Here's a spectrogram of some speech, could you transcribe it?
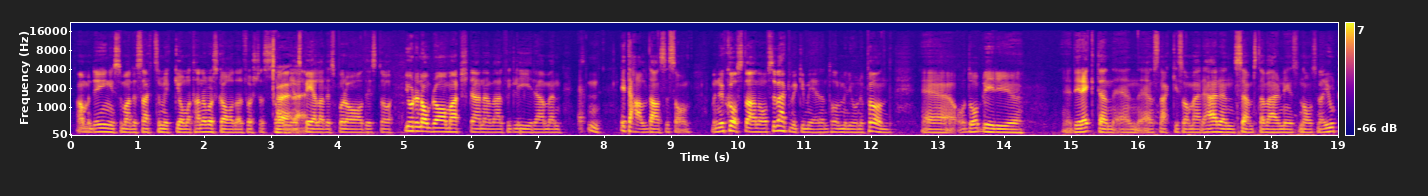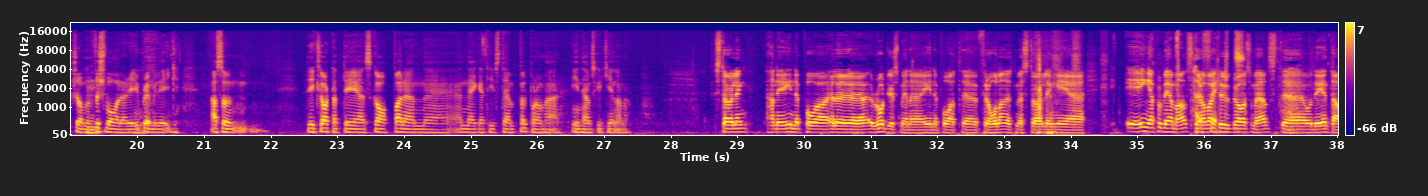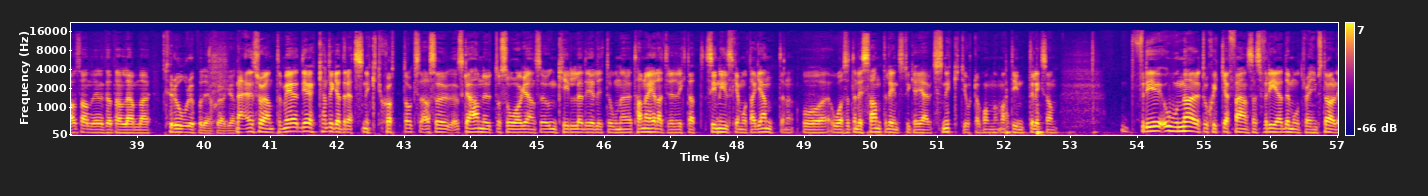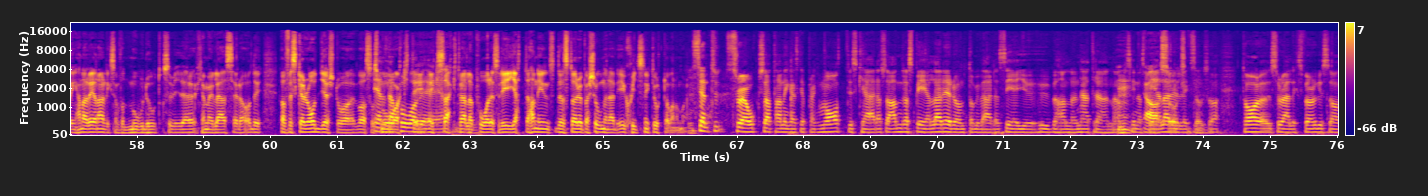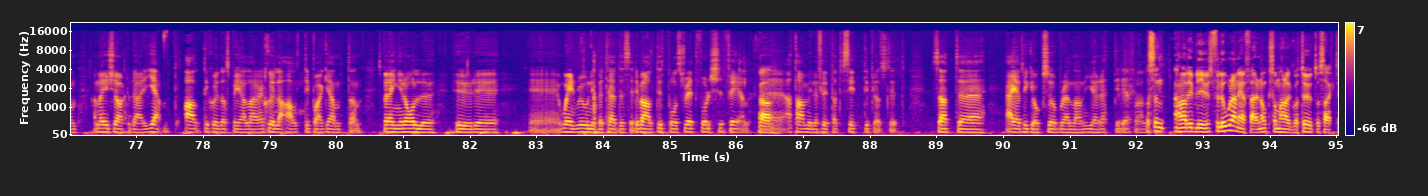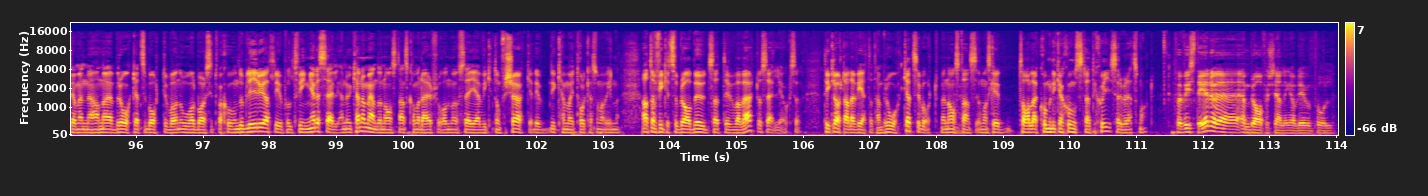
Ja men det är ingen som hade sagt så mycket om att han har varit skadad första säsongen. Nej, nej. Spelade sporadiskt och gjorde någon bra match där när han väl fick lira. Men en lite halvdan säsong. Men nu kostar han avsevärt mycket mer än 12 miljoner pund. Eh, och då blir det ju eh, direkt en, en, en snackis om är det här den sämsta värvningen som någonsin har gjorts av en försvarare i Premier League. Alltså mm, det är klart att det skapar en, eh, en negativ stämpel på de här inhemska killarna. Sterling, han är inne på, eller eh, Rodgers menar jag, är inne på att eh, förhållandet med Sterling är, är inga problem alls. Det har varit Perfekt. hur bra som helst eh, och det är inte alls anledningen till att han lämnar. Tror du på det Sjögren? Nej det tror jag inte, men jag- det kan tycka att det är rätt snyggt skött också. Alltså ska han ut och såga en så ung kille, det är lite onödigt. Han har hela tiden riktat sin ilska mot agenten och oavsett om det är sant eller inte så tycker jag det är jävligt snyggt gjort av honom. Att inte liksom för det är onödigt att skicka fansens vrede mot Raheem Sterling. Han har redan liksom fått mordhot och så vidare kan man ju läsa idag. Och det, varför ska Rodgers då vara så Elda på småaktig? det, ja. Exakt, och elda på det. Så det är jätte, han är ju den större personen här. Det är skitsnyggt gjort av honom. Sen t- tror jag också att han är ganska pragmatisk här. Alltså andra spelare runt om i världen ser ju hur behandlar den här tränaren Mm. sina Ja, spelare. så också. liksom. så, ta Sir Alex Ferguson. Han har ju kört det där jämt. Alltid skydda spelaren, skylla alltid på agenten. Spelar ingen roll hur, hur eh, Wayne Rooney betedde sig. Det var alltid Paul Stretfords fel. Ja. Eh, att han ville flytta till City plötsligt. Så att eh, ja, jag tycker också Brennan gör rätt i det fallet. Och sen, han hade ju blivit förloraren i affären också om han hade gått ut och sagt ja men han har bråkat sig bort, det var en ohållbar situation. Då blir det ju att Liverpool tvingades sälja. Nu kan de ändå någonstans komma därifrån med att säga, vilket de försöker, det, det kan man ju tolka som man vill. Men att de fick ett så bra bud så att det var värt att sälja också. Det är klart alla vet att han bråkat sig bort, men någonstans om man ska tala kommunikationsstrategi så är det väl rätt smart. För visst är det en bra försäljning av Liverpool?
